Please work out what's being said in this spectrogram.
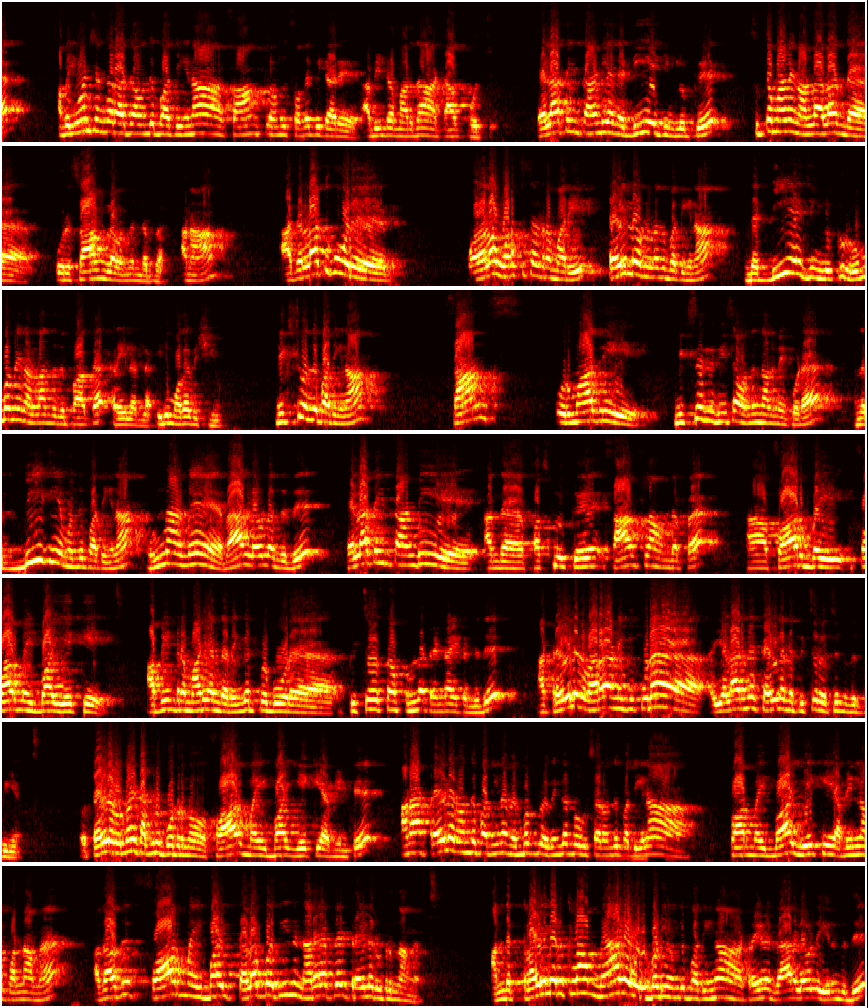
அப்ப யுவன் சங்கர் ராஜா வந்து பாத்தீங்கன்னா சாங்ஸ்ல வந்து சொதப்பிட்டாரு அப்படின்ற மாதிரி தான் டாக் போச்சு. எல்லாத்தையும் தாண்டி அந்த டிஏஜிங் லுக்கு சுத்தமாவே நல்லா இல்ல இந்த ஒரு சாங்ல வந்து இருந்தப்ப ஆனா அதெல்லாத்துக்கும் ஒரு அதெல்லாம் உடச்சு தள்ளுற மாதிரி ட்ரெய்லர்ல வந்து பாத்தீங்கன்னா இந்த டிஏஜிங் லுக்கு ரொம்பவே நல்லா இருந்தது பார்க்க ட்ரெய்லர்ல இது முதல் விஷயம். நெக்ஸ்ட் வந்து பாத்தீங்கன்னா சாங்ஸ் ஒரு மாதிரி மிக்சர் ரிலீஸா வந்திருந்தாலுமே கூட அந்த பிஜிஎம் வந்து பாத்தீங்கன்னா உண்மையாலுமே வேற லெவல்ல இருந்தது. எல்லாத்தையும் தாண்டி அந்த ஃபர்ஸ்ட் லுக்கு சாங்ஸ்லாம் வந்தப்ப far by far my boy AK அப்படின்ற மாதிரி அந்த வெங்கட் பிரபுவோட பிக்சர்ஸ் தான் ஃபுல்லா ட்ரெண்ட் ஆயிட்டு இருந்தது. ட்ரெய்லர் வர அன்னைக்கு கூட எல்லாருமே கையில அந்த பிக்சர் வச்சிருந்துருப்பீங்க. ட்ரெய்லர் வந்து டக்குனு போட்டுருணும் ஃபார் மை பாய் ஏகே அப்படின்ட்டு. ஆனா ட்ரெய்லர் வந்து பாத்தீங்கன்னா வெங்கட் வெங்கட் பிரபு சார் வந்து பாத்தீங்கன்னா ஃபார் மை பாய் ஏகே அப்படின்லாம் பண்ணாம அதாவது ஃபார் மை பாய் தளபதின்னு நிறைய பேர் ட்ரெய்லர் விட்டுருந்தாங்க. அந்த ட்ரைலருக்குலாம் மேல ஒரு படி வந்து பாத்தீங்கன்னா ட்ரைலர் வேற லெவல்ல இருந்தது.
